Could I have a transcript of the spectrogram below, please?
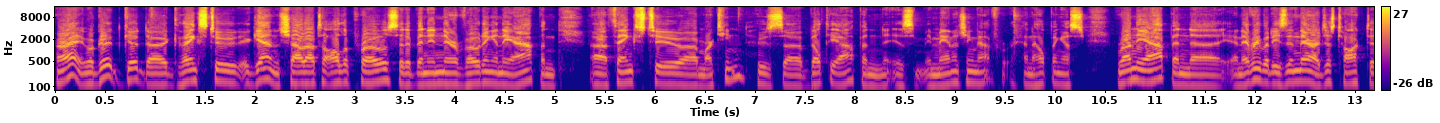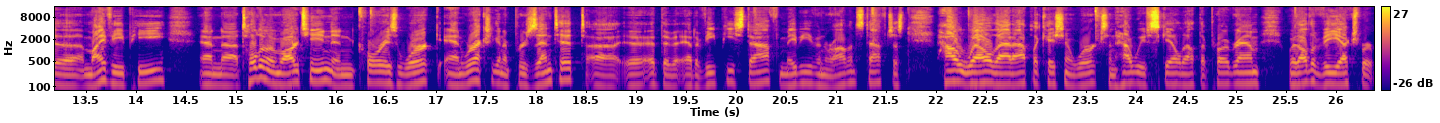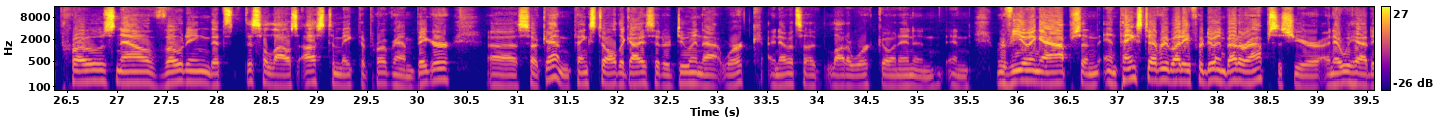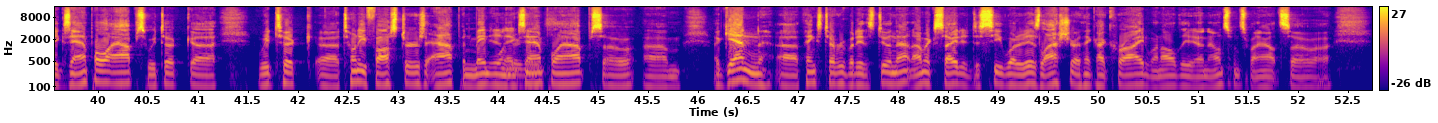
All right. Well, good, good. Uh, thanks to again, shout out to all the pros that have been in there voting in the app, and uh, thanks to uh, Martin, who's uh, built the app and is managing that for, and helping us run the app, and uh, and everybody's in there. I just talked to my VP and uh, told him of Martin and Corey's work, and we're actually going to present it at the at a VP staff, maybe even Robin staff, just how well that application works and how we've scaled out the program with all the vExpert pros now voting. That's this allows us to make the program bigger. Uh, so again, thanks to all the guys that are doing that work. I know it's a lot of work going in and, and reviewing apps, and, and thanks to everybody for doing better apps this year. I know we had example apps. We took uh, we took uh, Tony Foster's app and made it an example app. So um, again, uh, thanks to everybody that's doing that. And I'm excited to see what it is. Last year, I think I cried when all the announcements went out. So uh,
